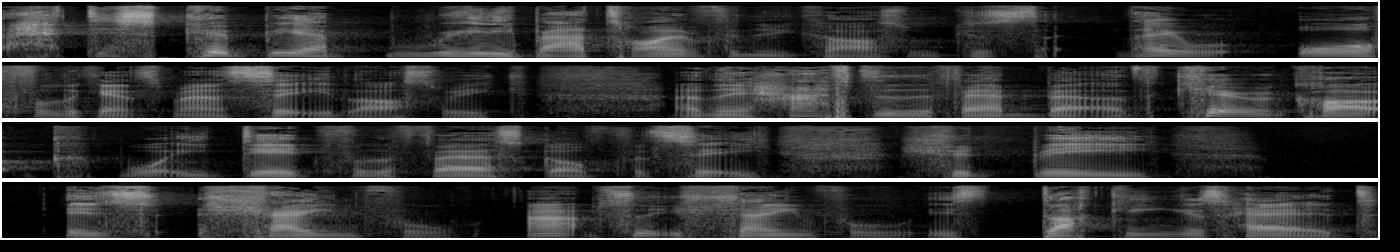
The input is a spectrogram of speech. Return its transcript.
this could be a really bad time for Newcastle because they were awful against Man City last week and they have to defend better. The Ciaran Clark, what he did for the first goal for City, should be is shameful, absolutely shameful. Is ducking his head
